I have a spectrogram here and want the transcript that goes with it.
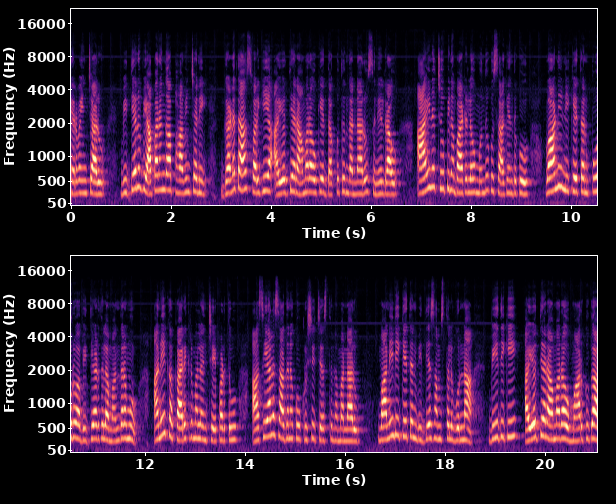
నిర్వహించారు. విద్యను వ్యాపారంగా భావించని ఘనత స్వర్గీయ అయోధ్య రామారావుకే దక్కుతుందన్నారు సునీల్ రావు. ఆయన చూపిన బాటలో ముందుకు సాగేందుకు వాణి నికేతన్ పూర్వ విద్యార్థుల మందరము అనేక కార్యక్రమాలను చేపడుతూ ఆశయాల సాధనకు కృషి చేస్తున్నామన్నారు. వాణి నికేతన్ విద్యా సంస్థలు ఉన్న వీధికి అయోధ్య రామారావు మార్గుగా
